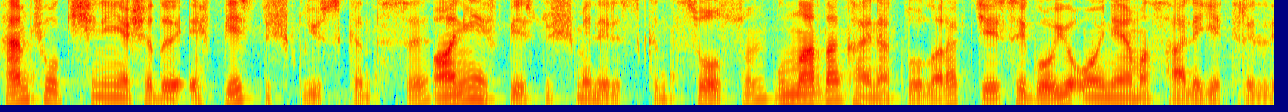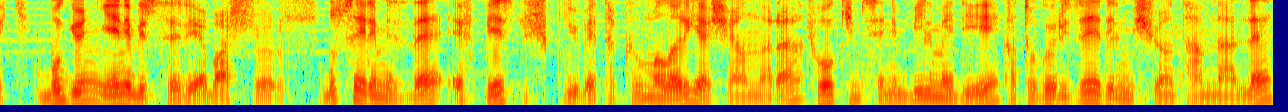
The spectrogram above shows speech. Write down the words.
hem çoğu kişinin yaşadığı FPS düşüklüğü sıkıntısı, ani FPS düşmeleri sıkıntısı olsun, bunlardan kaynaklı olarak CSGO'yu oynayamaz hale getirildik. Bugün yeni bir seriye başlıyoruz. Bu serimizde FPS düşüklüğü ve takılmaları yaşayanlara çoğu kimsenin bilmediği kategorize edilmiş yöntemlerle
